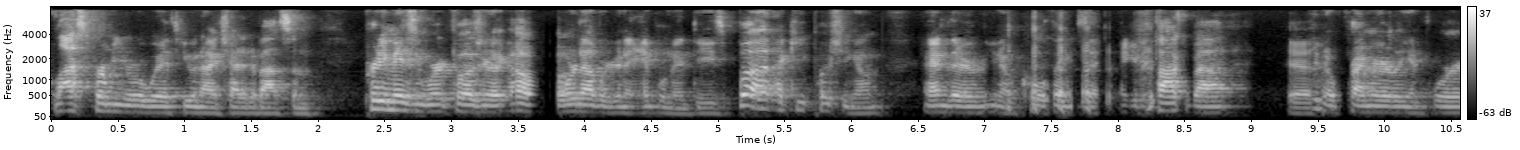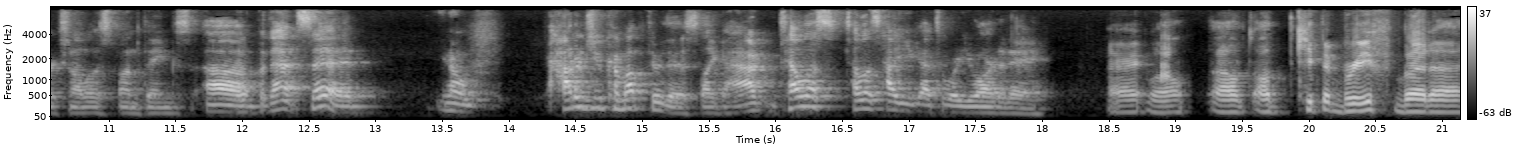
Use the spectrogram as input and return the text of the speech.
Last firm you were with, you and I chatted about some pretty amazing workflows. You're like, oh, we're never going to implement these, but I keep pushing them and they're you know cool things that I get to talk about. Yeah. You know, primarily in InfraWorks and all those fun things. Uh, but that said, you know, how did you come up through this? Like, how, tell us tell us how you got to where you are today. All right. Well, I'll I'll keep it brief, but uh,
